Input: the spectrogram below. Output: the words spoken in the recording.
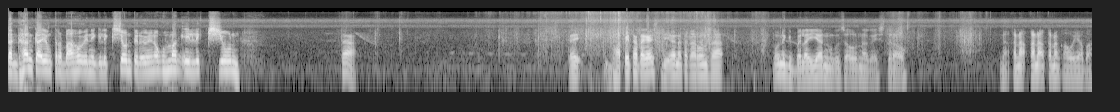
daghan kayong trabaho inig-eleksyon, pero yun ako mag-eleksyon. Ta, Kay hapit na ta guys, di na ta karon sa mo nagibalayan magud sa una guys, dira oh. Na kana kana kanang kahoya ba.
